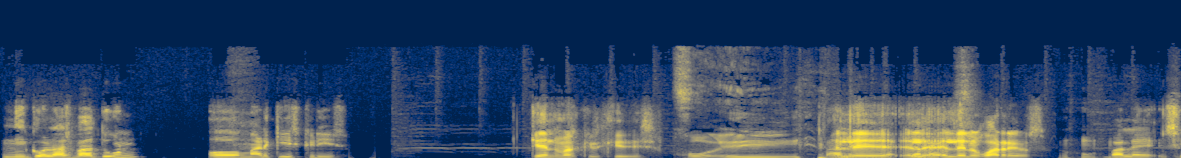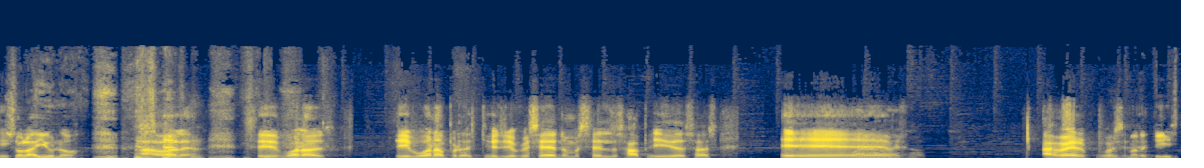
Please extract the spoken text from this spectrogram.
¿Nicolás Batum o Marquis Chris? ¿Quién es más Chris Kiris? Joder. El, Vale, el, me- el de los Warriors. Vale, sí. Solo hay uno. Ah, vale. Sí, bueno, sí, bueno, pero yo, yo qué sé, no me sé los apellidos, ¿sabes? Eh, Bueno, eso. a ver, Pues pues. Marquís.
